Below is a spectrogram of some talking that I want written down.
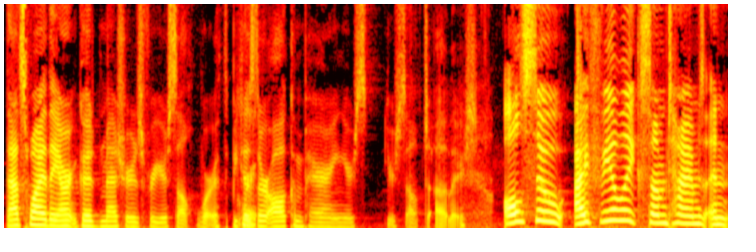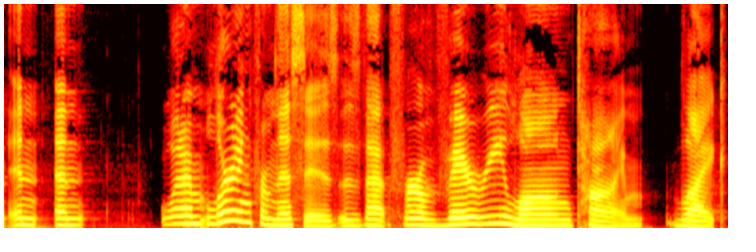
that's why they aren't good measures for your self worth because Right. they're all comparing your, yourself to others. also i feel like sometimes and and and what i'm learning from this is is that for a very long time like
